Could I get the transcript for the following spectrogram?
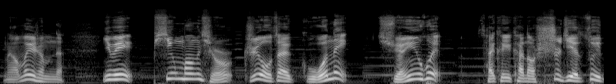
那为什么呢？因为乒乓球只有在国内全运会才可以看到世界最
